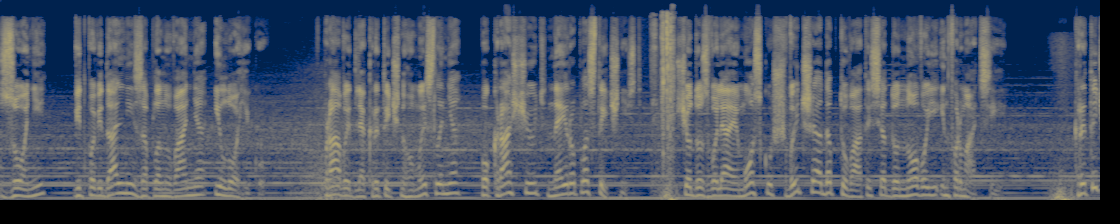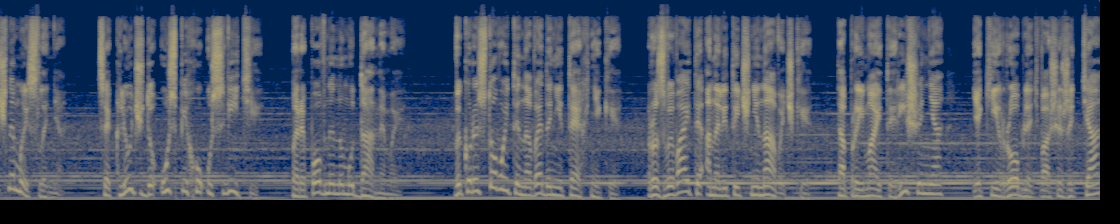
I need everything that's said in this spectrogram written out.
зоні, відповідальній за планування і логіку. Вправи для критичного мислення покращують нейропластичність, що дозволяє мозку швидше адаптуватися до нової інформації. Критичне мислення це ключ до успіху у світі, переповненому даними. Використовуйте наведені техніки, розвивайте аналітичні навички та приймайте рішення, які роблять ваше життя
